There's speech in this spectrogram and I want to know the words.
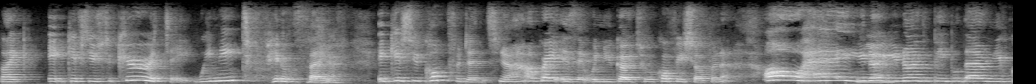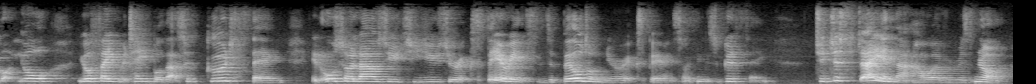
Like it gives you security. We need to feel safe. Yeah. It gives you confidence. You know, how great is it when you go to a coffee shop and oh hey, you know, you know the people there and you've got your your favourite table. That's a good thing. It also allows you to use your experience and to build on your experience. So I think it's a good thing. To just stay in that, however, is not.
